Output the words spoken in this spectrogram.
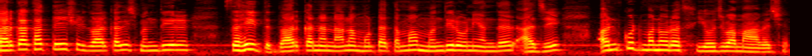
દ્વારકા ખાતે શ્રી દ્વારકાધીશ મંદિર સહિત દ્વારકાના નાના મોટા તમામ મંદિરોની અંદર આજે અન્નકૂટ મનોરથ યોજવામાં આવે છે.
